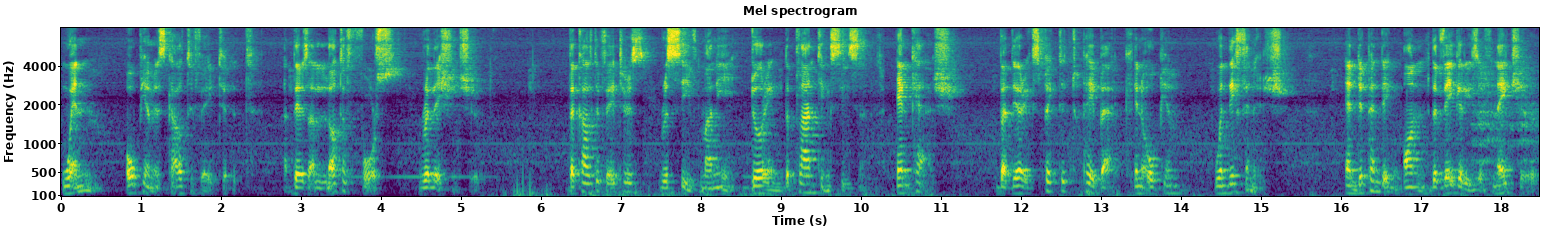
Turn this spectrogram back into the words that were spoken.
When opium is cultivated, there's a lot of force relationship. The cultivators receive money during the planting season in cash, but they are expected to pay back in opium when they finish. And depending on the vagaries of nature,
